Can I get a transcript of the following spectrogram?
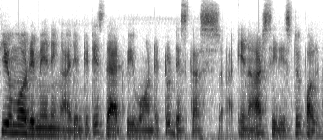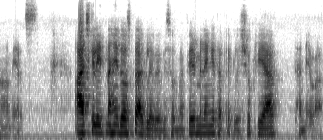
few more remaining identities that we wanted to discuss in our series to polynomials आज के लिए इतना ही दोस्तों अगले एपिसोड में फिर मिलेंगे तब तक के लिए शुक्रिया धन्यवाद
